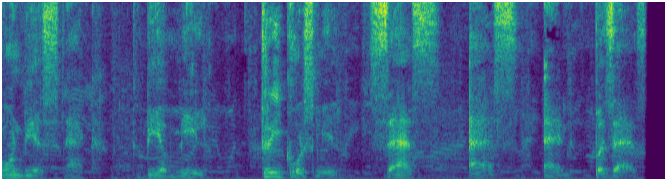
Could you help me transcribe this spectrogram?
Don't be a snack. Be a meal. Three course meal. Sass, ass, and pizzazz.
